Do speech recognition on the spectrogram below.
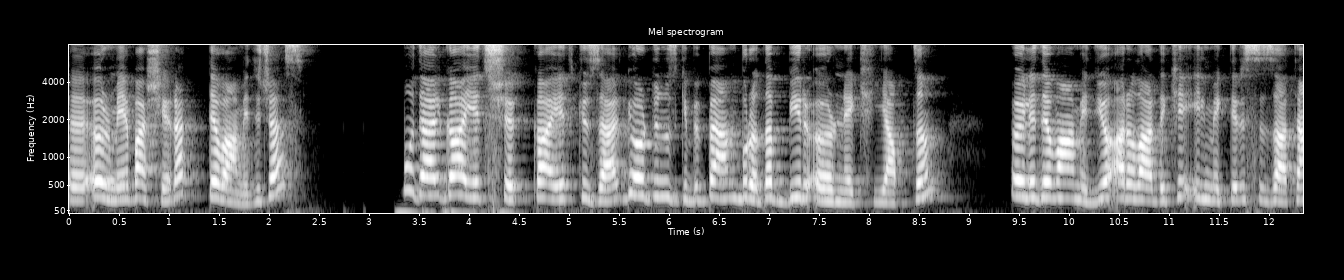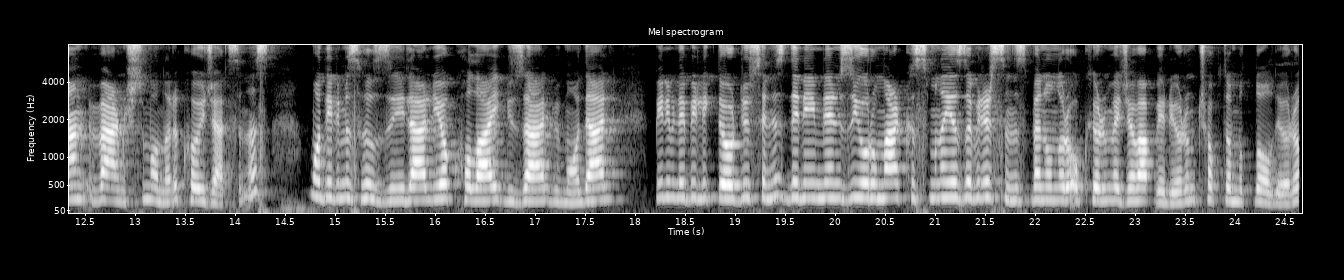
e, örmeye başlayarak devam edeceğiz. Model gayet şık, gayet güzel. Gördüğünüz gibi ben burada bir örnek yaptım. Böyle devam ediyor. Aralardaki ilmekleri siz zaten vermiştim. Onları koyacaksınız. Modelimiz hızlı ilerliyor. Kolay, güzel bir model. Benimle birlikte ördüyseniz deneyimlerinizi yorumlar kısmına yazabilirsiniz. Ben onları okuyorum ve cevap veriyorum. Çok da mutlu oluyorum.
